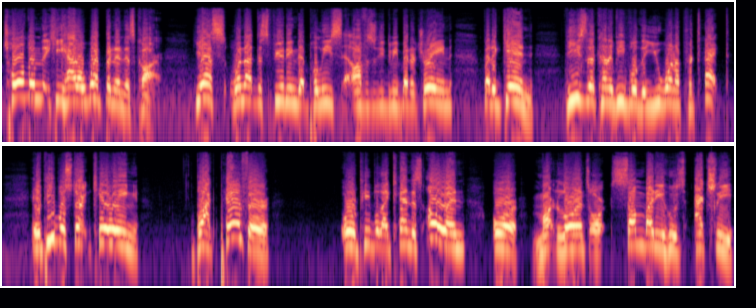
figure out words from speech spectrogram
told them that he had a weapon in his car. Yes, we're not disputing that police officers need to be better trained, but again, these are the kind of people that you want to protect. If people start killing Black Panther or people like Candace Owen or Martin Lawrence or somebody who's actually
